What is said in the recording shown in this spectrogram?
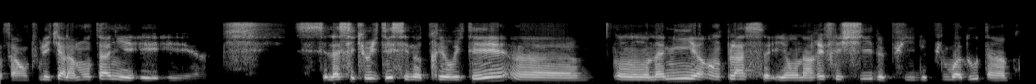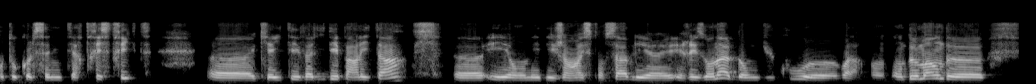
enfin, en tous les cas, la montagne est la sécurité, c'est notre priorité. Euh, on a mis en place et on a réfléchi depuis depuis le mois d'août à un protocole sanitaire très strict euh, qui a été validé par l'État euh, et on est des gens responsables et, et raisonnables. Donc du coup, euh, voilà, on, on demande euh, on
